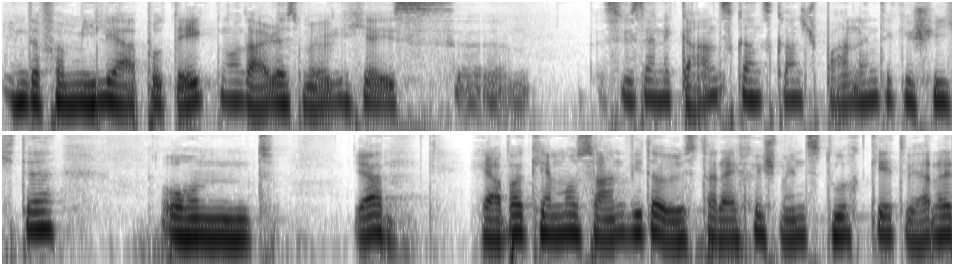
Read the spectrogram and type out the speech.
in der Familie Apotheken und alles Mögliche ist, äh, das ist eine ganz, ganz, ganz spannende Geschichte und ja, Herber muss an, wieder österreichisch, wenn es durchgeht, wäre,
